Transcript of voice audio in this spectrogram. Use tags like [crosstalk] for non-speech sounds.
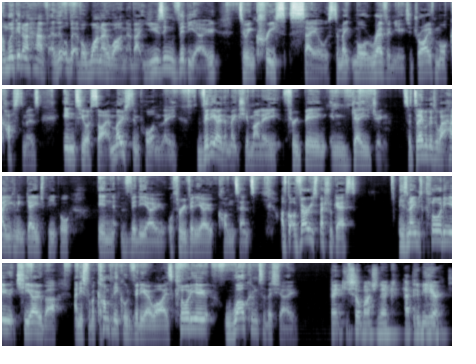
And we're going to have a little bit of a 101 about using video to increase sales, to make more revenue, to drive more customers into your site. And most importantly, video that makes you money through being engaging. So today we're going to talk about how you can engage people in video or through video content. I've got a very special guest. His name's Claudio Chioba, and he's from a company called VideoWise. Claudio, welcome to the show. Thank you so much, Nick. Happy to be here.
